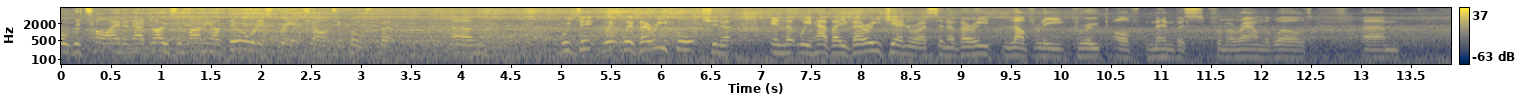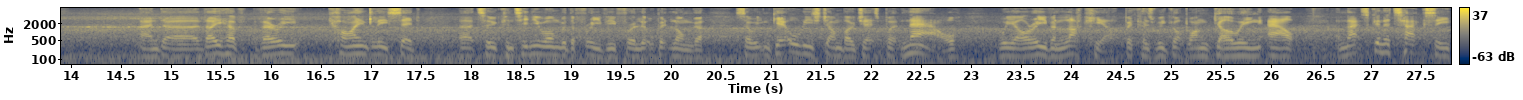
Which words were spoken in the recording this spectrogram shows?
or retired and had loads of money, I'd do all this free of charge, of course. But um, we do. We're, very fortunate in that we have a very generous and a very lovely group of members from around the world, um, and uh, they have very kindly said. Uh, to continue on with the Freeview for a little bit longer so we can get all these jumbo jets but now we are even luckier because we got one going out and that's going to taxi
